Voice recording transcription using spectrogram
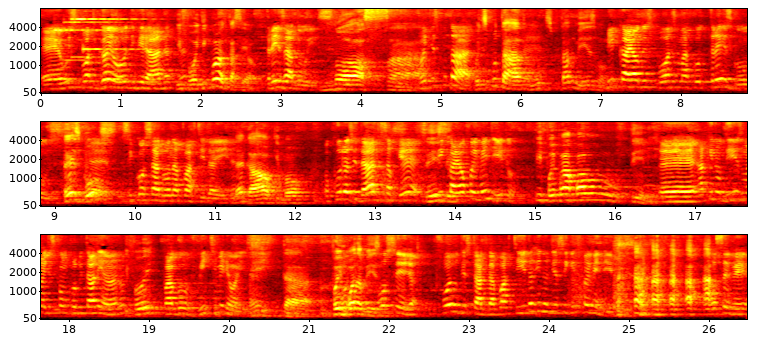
É, o esporte ganhou de virada. E foi de quanto, Cassiel? 3x2. Nossa! Foi disputado. Foi disputado, muito disputado mesmo. Micael do esporte marcou 3 gols. Três gols? É, se consagrou na partida aí, né? Legal, que bom. Uma curiosidade, sabe o que é? Sim, sim. foi vendido. E foi para qual time? É, aqui não diz, mas diz que é um clube italiano. E foi? Pagou 20 milhões. Eita, foi embora Ou mesmo. seja, foi o destaque da partida e no dia seguinte foi vendido. Você vê,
